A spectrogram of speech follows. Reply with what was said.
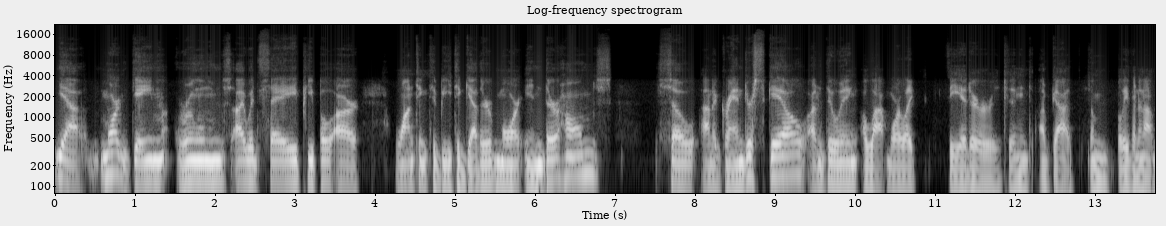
yeah, more game rooms, I would say. People are wanting to be together more in their homes. So, on a grander scale, I'm doing a lot more like theaters, and I've got some, believe it or not,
